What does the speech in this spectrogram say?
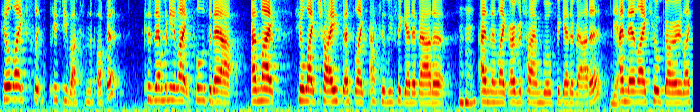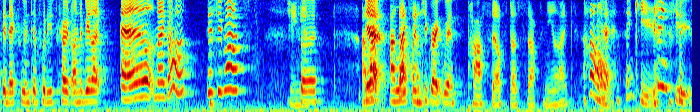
he'll like slip fifty bucks in the pocket, because then when he like pulls it out and like he'll like try his best to like actively forget about it and then like over time will forget about it Mm-hmm. Yeah. and then like he'll go like the next winter put his coat on and be like oh my god 50 bucks Genius. so I yeah like I like when such a great win past self does stuff, and you're like, oh, Yeah. thank you, thank you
